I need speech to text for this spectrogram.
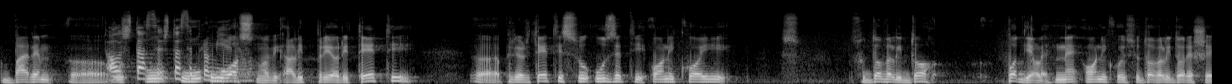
barem ali šta se, šta se u, u osnovi, ali prioriteti, prioriteti su uzeti oni koji su doveli do podjele, ne oni koji su doveli do, reše,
